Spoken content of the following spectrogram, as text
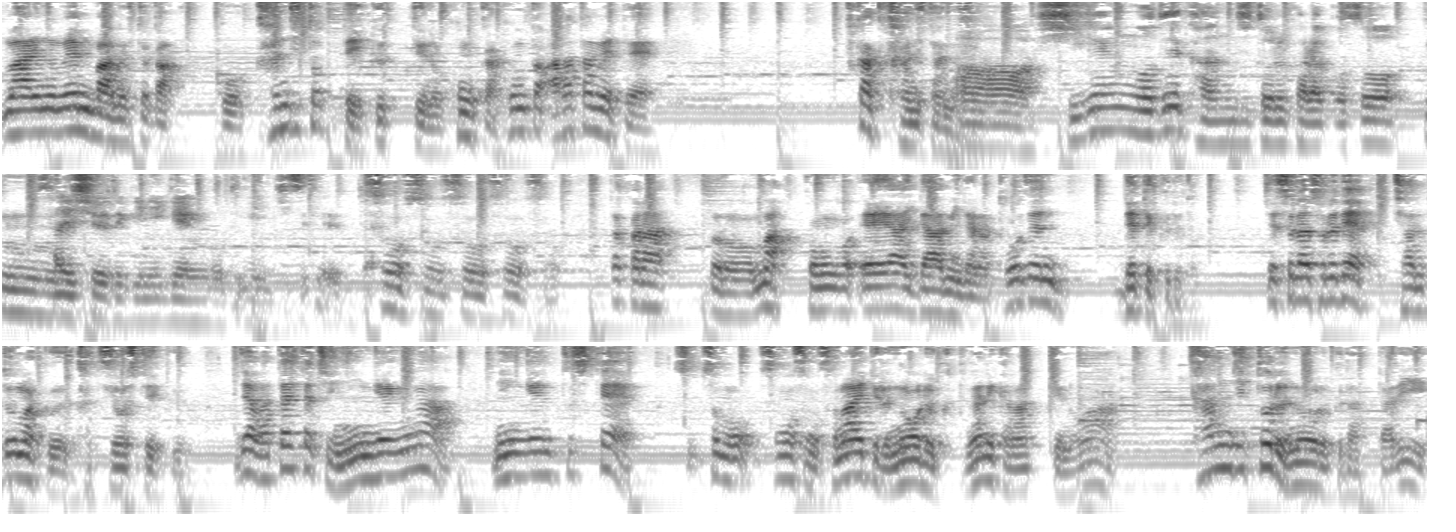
周りのメンバーの人がこう感じ取っていくっていうのを今回本当改めて深く感じたんうん。ですよ。ああ、非言語で感じ取るからこそ、うん最終的に言語的に気づけるみたいな。そうそうそうそうそう。だから、その、まあ、今後 AI だみたいな当然出てくると。で、それはそれでちゃんとうまく活用していく。じゃあ私たち人間が人間としてそそもそもそも備えている能力って何かなっていうのは感じ取る能力だったり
